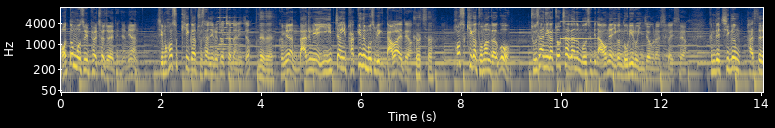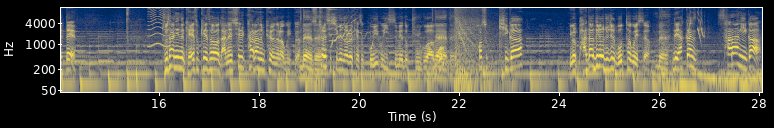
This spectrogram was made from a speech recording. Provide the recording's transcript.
어떤 모습이 펼쳐져야 되냐면 지금 허스키가 두산이를 쫓아다니죠. 네네. 그러면 나중에 이 입장이 바뀌는 모습이 나와야 돼요. 그렇죠. 허스키가 도망가고 두산이가 쫓아가는 모습이 나오면 이건 놀이로 인정을 할 수가 있어요. 근데 지금 봤을 때 두산이는 계속해서 나는 싫다라는 표현을 하고 있고요. 네 네. 스트레스 시그널을 계속 보이고 있음에도 불구하고 네네. 허스키가 이걸 받아들여 주질 못하고 있어요. 네. 근데 약간 사랑이가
